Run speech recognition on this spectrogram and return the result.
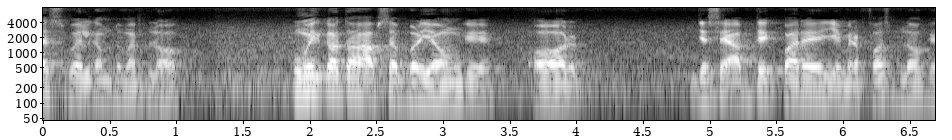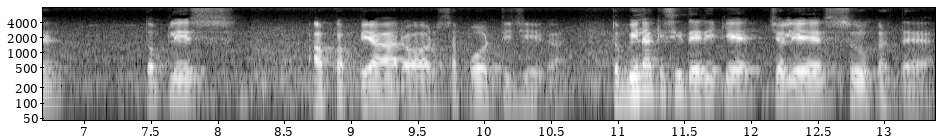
Guys welcome to my blog उम्मीद करता हूँ आप सब बढ़िया होंगे और जैसे आप देख पा रहे हैं, ये मेरा फ़र्स्ट ब्लॉग है तो प्लीज़ आपका प्यार और सपोर्ट दीजिएगा। तो बिना किसी देरी के चलिए शुरू करते हैं।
